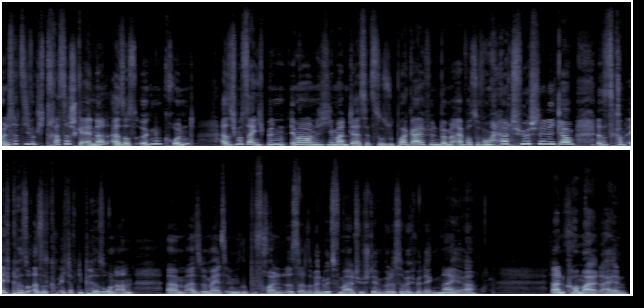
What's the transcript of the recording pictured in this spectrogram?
Und es hat sich wirklich drastisch geändert. Also aus irgendeinem Grund. Also ich muss sagen, ich bin immer noch nicht jemand, der es jetzt so super geil findet, wenn man einfach so vor meiner Tür steht. Ich glaube, also es kommt echt Person, also es kommt echt auf die Person an. Ähm, also wenn man jetzt irgendwie gut befreundet ist, also wenn du jetzt vor meiner Tür stehen würdest, dann würde ich mir denken, naja, dann komm mal rein,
